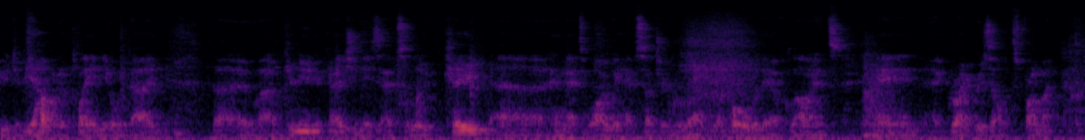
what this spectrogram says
you to be able to plan your day. So uh, communication is absolute key, uh, and that's why we have such a great rapport with our clients and uh, great results from it.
